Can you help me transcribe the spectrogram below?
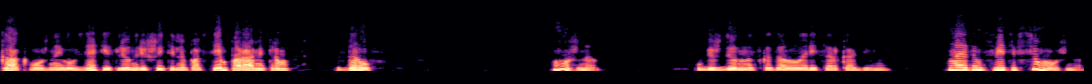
как можно его взять, если он решительно по всем параметрам здоров? — Можно, — убежденно сказала Лариса Аркадьевна. — На этом свете все можно.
